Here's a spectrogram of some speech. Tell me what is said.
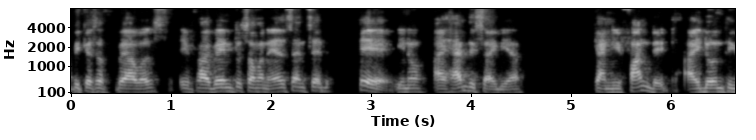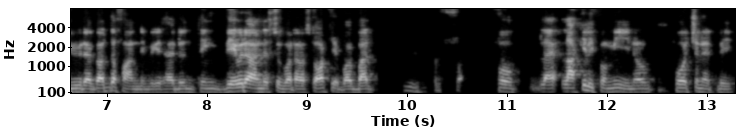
because of where I was, if I went to someone else and said, "Hey, you know, I have this idea, can you fund it?" I don't think we would have got the funding because I don't think they would have understood what I was talking about. But. For, luckily for me, you know, fortunately,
